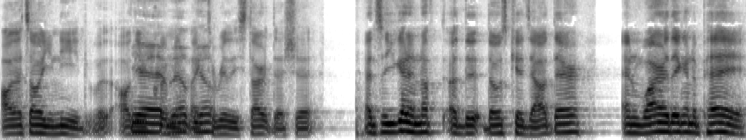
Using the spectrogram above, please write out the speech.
all that's all you need with all the Yeah, equipment like to really start this shit. And so you get enough of the, those kids out there and why are they going to pay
